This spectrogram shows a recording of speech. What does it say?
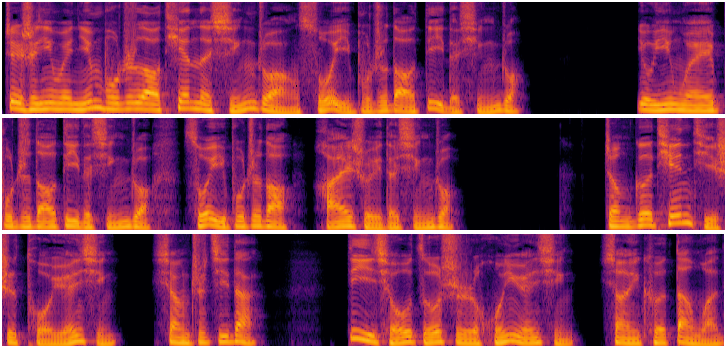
这是因为您不知道天的形状，所以不知道地的形状；又因为不知道地的形状，所以不知道海水的形状。整个天体是椭圆形，像只鸡蛋；地球则是浑圆形，像一颗弹丸；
